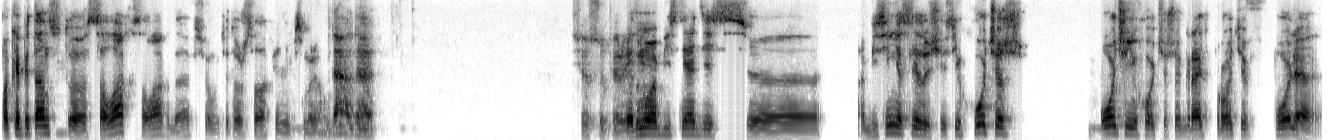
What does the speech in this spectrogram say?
По капитанству Салах, Салах, да, все, у тебя тоже Салах, я не посмотрел. Да, да. Все супер. Я думаю, объяснять здесь... э, объяснение следующее. Если хочешь, очень хочешь играть против поля,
